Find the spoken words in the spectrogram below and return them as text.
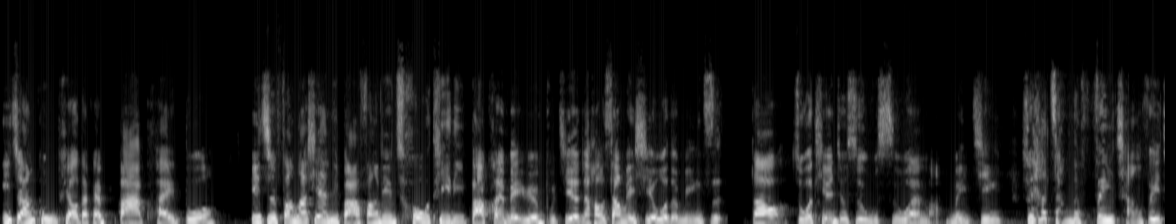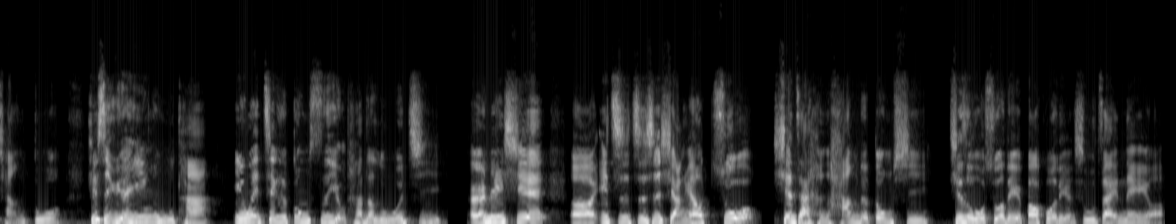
一张股票大概八块多，一直放到现在，你把它放进抽屉里，八块美元不见，然后上面写我的名字。到昨天就是五十万嘛美金，所以它涨得非常非常多。其实原因无他，因为这个公司有它的逻辑，而那些呃一直只是想要做现在很夯的东西，其实我说的也包括脸书在内哦，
